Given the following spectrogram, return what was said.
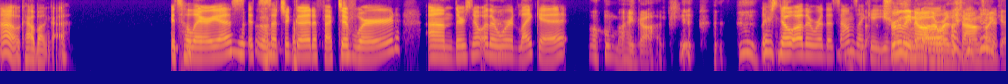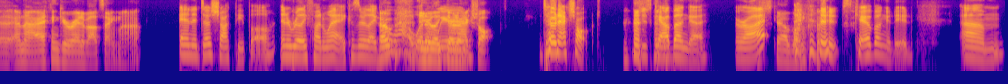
"Oh, cowabunga." It's hilarious. It's such a good effective word. Um there's no other word like it. Oh my god. There's no other word that sounds like it. Truly no other word that sounds like it. And I think you're right about saying that. And it does shock people in a really fun way because they're like, Oh, "Oh wow, and what you're a like, weird." don't act shocked. Don't act shocked. Just cowabunga. All right. Just cowabunga. Just cowabunga, dude. Um,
